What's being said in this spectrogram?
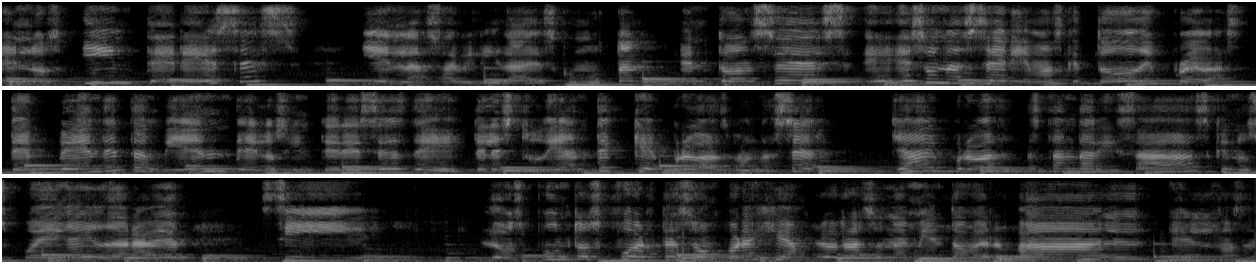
en los intereses y en las habilidades como tal. Entonces, eh, es una serie más que todo de pruebas. Depende también los intereses de, del estudiante qué pruebas van a hacer. Ya hay pruebas estandarizadas que nos pueden ayudar a ver si los puntos fuertes son, por ejemplo, el razonamiento verbal, el razonamiento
